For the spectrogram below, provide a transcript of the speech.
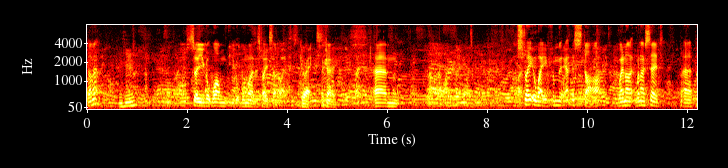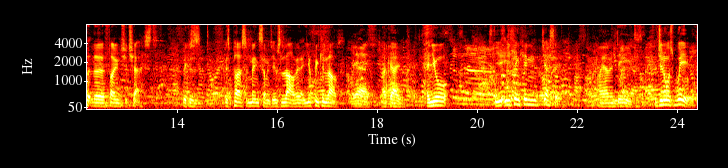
Done it? Mm-hmm. So you got one you got one word that's face up. Correct. Okay. Um, straight away from the at the start, when I when I said uh, put the phone to your chest, because this person means something to you, it was love, isn't it? You're thinking love. Yeah. Okay. And you're you, you thinking Jessie. I am indeed. But do you know what's weird?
